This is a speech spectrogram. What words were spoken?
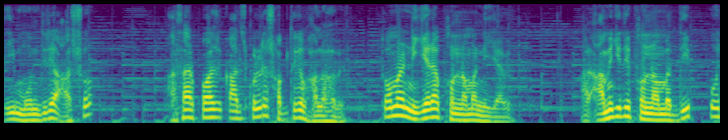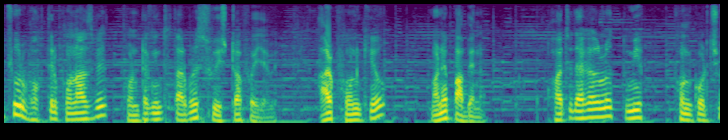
এই মন্দিরে আসো, আসার পর কাজ করলে সব থেকে ভালো হবে। তোমরা নিজেরা ফোন নাম্বার নিয়ে যাবে। আর আমি যদি ফোন নাম্বার দিই, প্রচুর ভক্তের ফোন আসবে, ফোনটা কিন্তু তারপরে সুইচ অফ হয়ে যাবে। আর ফোন কেউ মানে পাবে না। হয়তো দেখা গেলো তুমি ফোন করছ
